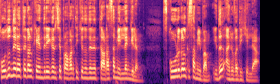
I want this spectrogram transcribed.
പൊതുനിരത്തുകൾ കേന്ദ്രീകരിച്ച് പ്രവർത്തിക്കുന്നതിന് തടസ്സമില്ലെങ്കിലും സ്കൂളുകൾക്ക് സമീപം ഇത് അനുവദിക്കില്ല.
